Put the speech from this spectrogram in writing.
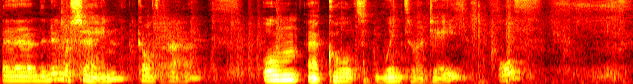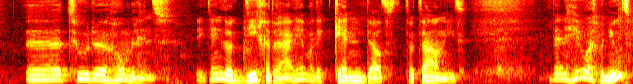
Uh, de nummers zijn kant A, On a Cold Winter Day of uh, To the Homeland. Ik denk dat ik die ga draaien, want ik ken dat totaal niet. Ik ben heel erg benieuwd.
